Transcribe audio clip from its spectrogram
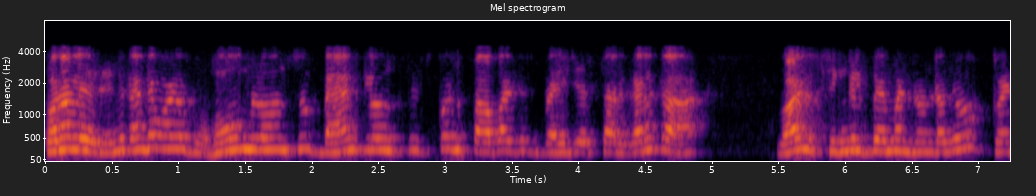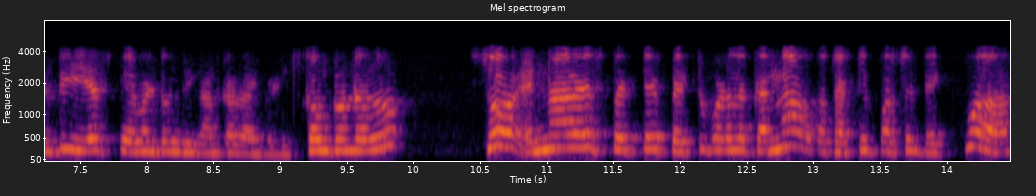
కొనలేదు. ఎందుకంటే వాళ్ళు హోమ్ లోన్స్ బ్యాంక్ లోన్స్ తీసుకొని ప్రాపర్టీస్ బై చేస్తారు. కనుక వాళ్ళు సింగిల్ పేమెంట్ ఉండదు ట్వంటీ ఇయర్స్ పేమెంట్ ఉంది కనుక దానికి డిస్కౌంట్ ఉండదు. సో ఎన్ఆర్ఐస్ పెట్టే పెట్టుబడుల కన్నా ఒక థర్టీ పర్సెంట్ ఎక్కువ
